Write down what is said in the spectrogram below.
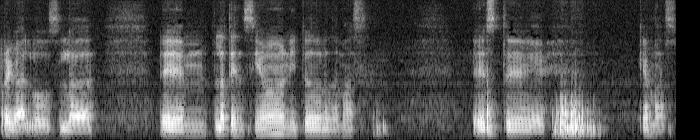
regalos, la, eh, la atención y todo lo demás. Este, ¿qué más?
